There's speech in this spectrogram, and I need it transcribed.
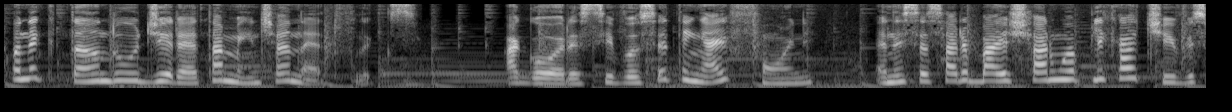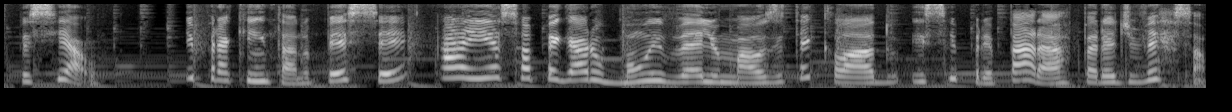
conectando-o diretamente à Netflix. Agora, se você tem iPhone, é necessário baixar um aplicativo especial. Para quem está no PC, aí é só pegar o bom e velho mouse e teclado e se preparar para a diversão.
